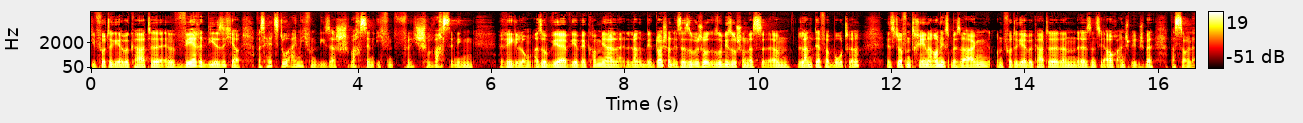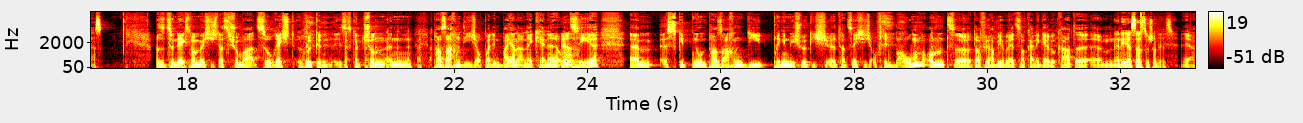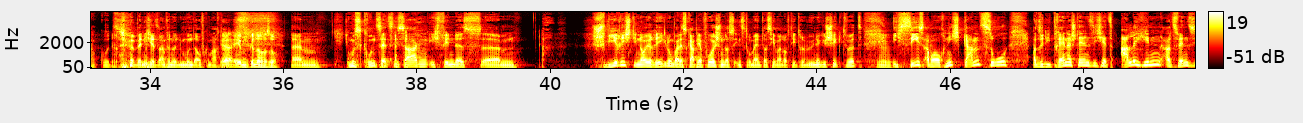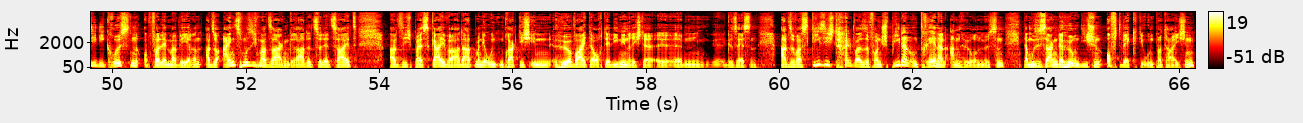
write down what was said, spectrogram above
Die vierte gelbe Karte äh, wäre dir sicher. Was hältst du eigentlich von dieser Schwachsinn, ich finde völlig schwachsinnigen Regelung? Also wir, wir, wir kommen ja, lang, Deutschland ist ja sowieso, sowieso schon das ähm, Land der Verbote. Jetzt dürfen Trainer auch nichts mehr sagen und vierte gelbe Karte, dann äh, sind sie auch ein Spiel gesperrt. Was soll das? Also zunächst mal möchte ich das schon mal zurechtrücken. Es gibt schon ein paar Sachen, die ich auch bei den Bayern anerkenne und ja. sehe. Ähm, es gibt nur ein paar Sachen, die bringen mich wirklich äh, tatsächlich auf den Baum und äh, dafür habe ich aber jetzt noch keine gelbe Karte. Ähm, ja, die erste hast du schon jetzt. Ja, gut. Ja. Wenn ich jetzt einfach nur den Mund aufgemacht habe. Ja, eben, genau so. Ähm, ich muss grundsätzlich sagen, ich finde es ähm, schwierig, die neue Regelung, weil es gab ja vorher schon das Instrument, dass jemand auf die Tribüne geschickt wird. Mhm. Ich sehe es aber auch nicht ganz so. Also die Trainer stellen sich jetzt alle hin, als wenn sie die größten Opferlämmer wären. Also eins muss ich mal sagen, gerade zu der Zeit, als ich bei Sky war, da hat man ja unten praktisch in Hörweite auch der Linienrichter äh, ähm, gesessen. Also was die sich teilweise von Spielern und Trainern anhören müssen, da muss ich sagen, da hören die schon oft weg, die Unparteiischen.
